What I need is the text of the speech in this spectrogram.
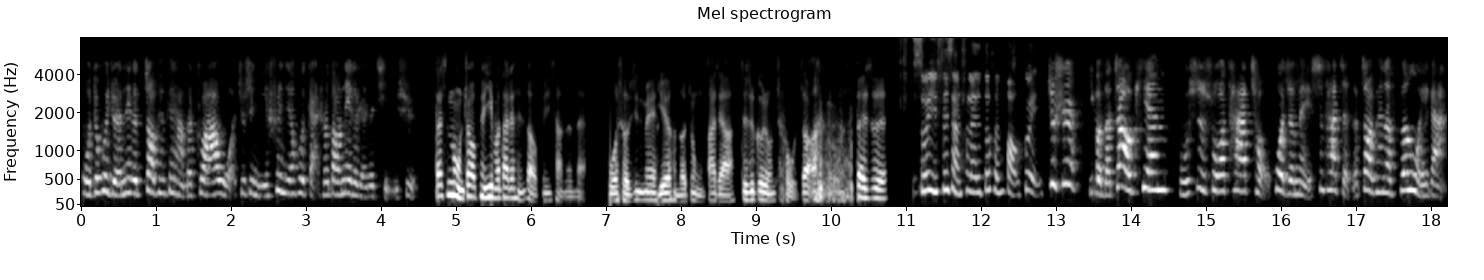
我就会觉得那个照片非常的抓我，就是你一瞬间会感受到那个人的情绪。但是那种照片一般大家很少分享的呢。我手机里面也有很多这种大家就是各种丑照，但是所以分享出来的都很宝贵。就是有的照片不是说它丑或者美，是它整个照片的氛围感。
